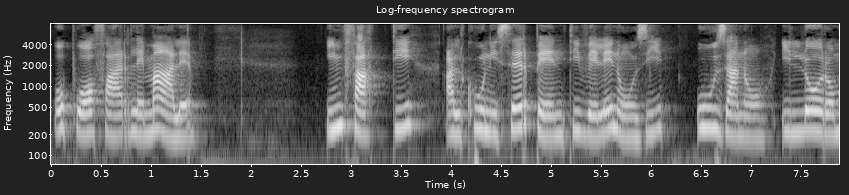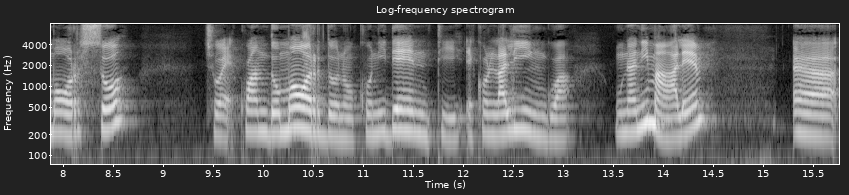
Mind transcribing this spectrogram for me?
o può farle male. Infatti, alcuni serpenti velenosi usano il loro morso, cioè quando mordono con i denti e con la lingua un animale, eh,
